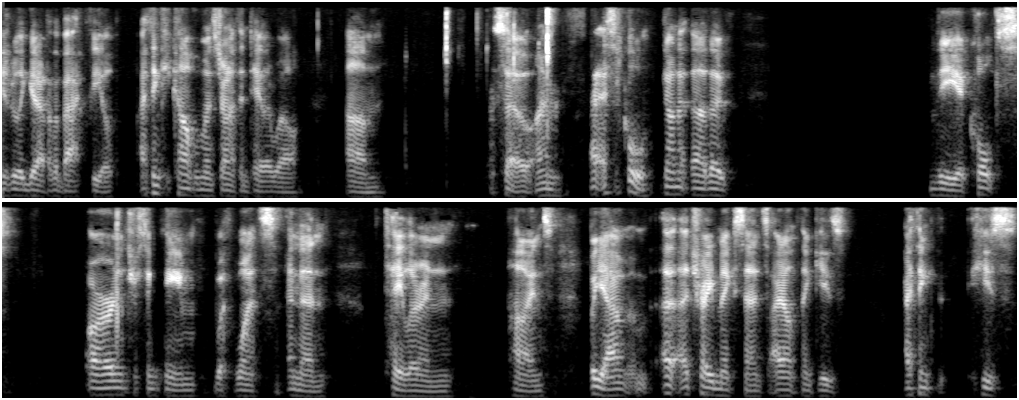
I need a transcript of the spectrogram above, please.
He's really good out of the backfield. I think he complements Jonathan Taylor well. Um, so I'm it's cool. John, uh, the the Colts are an interesting team with Wentz and then Taylor and Hines. But yeah, um, a, a trade makes sense. I don't think he's. I think he's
